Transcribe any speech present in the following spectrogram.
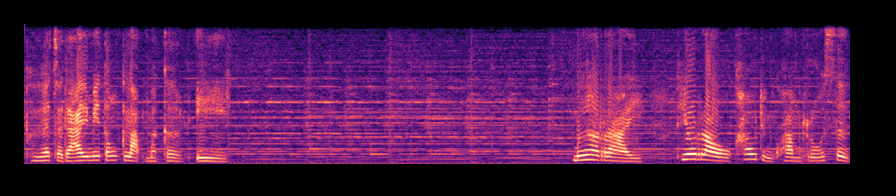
เพื่อจะได้ไม่ต้องกลับมาเกิดอีก เมื่อไรที่เราเข้าถึงความรู้สึก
